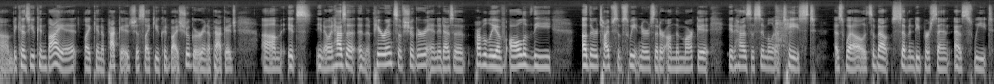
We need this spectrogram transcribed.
Um, because you can buy it like in a package, just like you could buy sugar in a package. Um, it's you know it has a, an appearance of sugar and it has a probably of all of the other types of sweeteners that are on the market, it has a similar taste as well. It's about 70% as sweet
